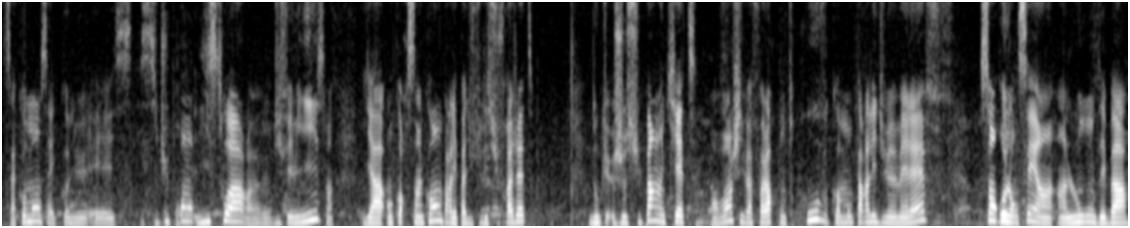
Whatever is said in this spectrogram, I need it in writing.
Ça commence à être connu. Et si tu prends l'histoire euh, du féminisme, il y a encore cinq ans, on ne parlait pas du tout des suffragettes. Donc je ne suis pas inquiète. En revanche, il va falloir qu'on trouve comment parler du MLF sans relancer un, long débat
